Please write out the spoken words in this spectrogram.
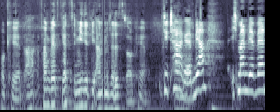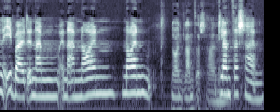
Okay, da fangen wir jetzt, jetzt immediately an mit der Liste, okay. Die Tage. Wir haben, ich meine, wir werden eh bald in einem, in einem neuen, neuen Neuen Glanz erscheinen. Glanz erscheinen.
